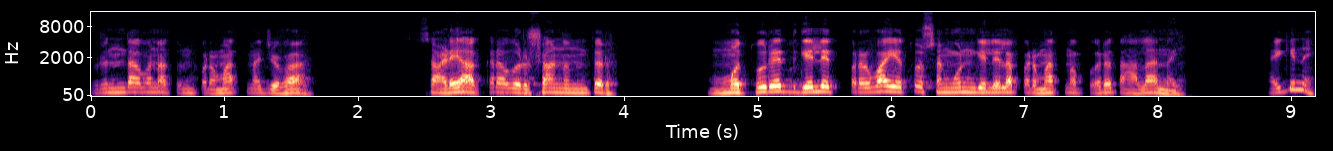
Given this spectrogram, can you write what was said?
वृंदावनातून परमात्मा जेव्हा साडे अकरा वर्षानंतर मथुरेत गेलेत परवा येतो सांगून गेलेला परमात्मा परत आला नाही. आहे की नाही?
